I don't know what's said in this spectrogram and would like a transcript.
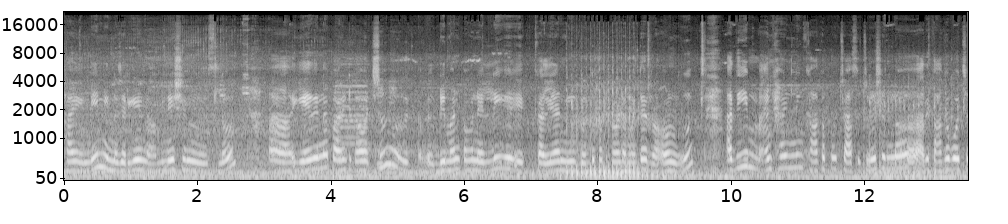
హాయ్ అండి. నిన్న జరిగిన నామినేషన్స్లో ఏదైనా పాయింట్ కావచ్చు డిమాండ్ పవన్ వెళ్ళి కళ్యాణ్ని గొంతు పట్టుకోవడం అయితే రాంగ్ అది మ్యాన్ హ్యాండ్లింగ్ కాకపోవచ్చు. ఆ సిచ్యువేషన్లో అది కాకపోవచ్చు.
